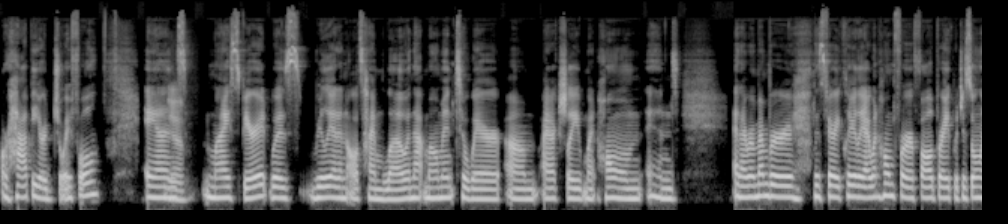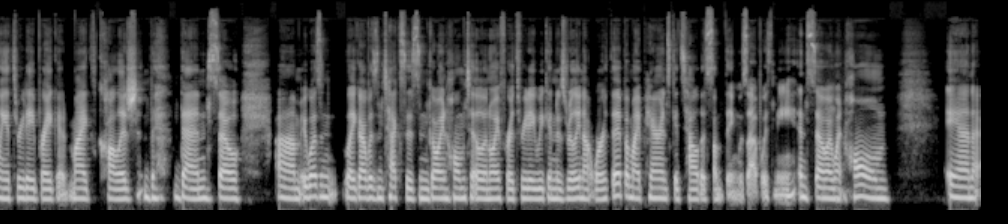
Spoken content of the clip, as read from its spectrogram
or happy or joyful and yeah. my spirit was really at an all-time low in that moment to where um, i actually went home and and i remember this very clearly i went home for a fall break which is only a three day break at my college then so um, it wasn't like i was in texas and going home to illinois for a three day weekend was really not worth it but my parents could tell that something was up with me and so i mm. went home and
